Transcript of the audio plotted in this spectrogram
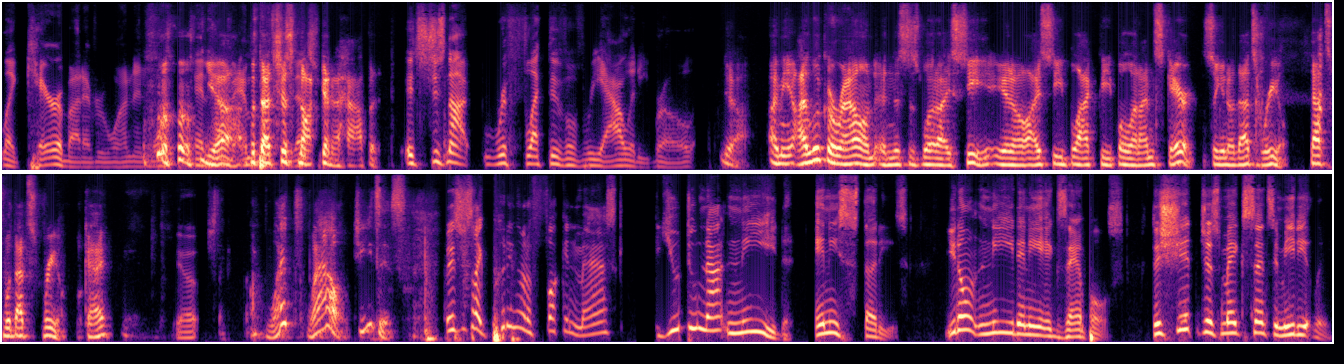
like care about everyone and, and yeah, but that's just not gonna happen. It's just not reflective of reality, bro. Yeah. I mean, I look around and this is what I see. You know, I see black people and I'm scared. So, you know, that's real. That's what that's real. Okay. Yep. What? Wow. Jesus. It's just like putting on a fucking mask. You do not need any studies. You don't need any examples. The shit just makes sense immediately.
